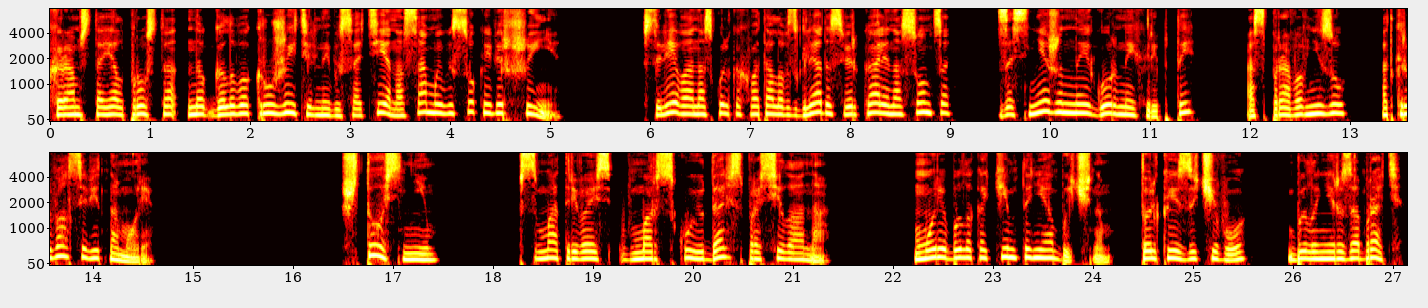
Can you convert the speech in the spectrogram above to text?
Храм стоял просто на головокружительной высоте, на самой высокой вершине. Слева, насколько хватало взгляда, сверкали на солнце заснеженные горные хребты, а справа внизу открывался вид на море. «Что с ним?» Всматриваясь в морскую даль, спросила она. Море было каким-то необычным, только из-за чего было не разобрать.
